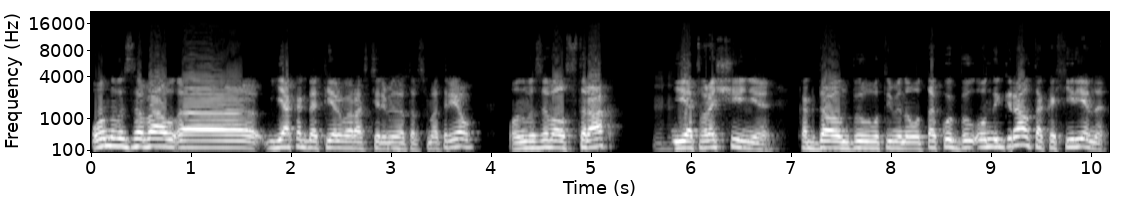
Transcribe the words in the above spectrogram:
Он вызывал, э, я когда первый раз Терминатор смотрел, он вызывал страх угу. и отвращение, когда он был вот именно вот такой был, он играл так охеренно,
